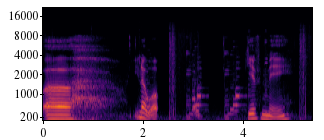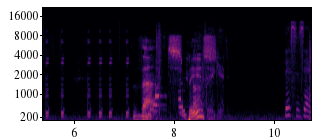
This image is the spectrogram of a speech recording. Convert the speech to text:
Uh, you know what? Give me that, please. This is it.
